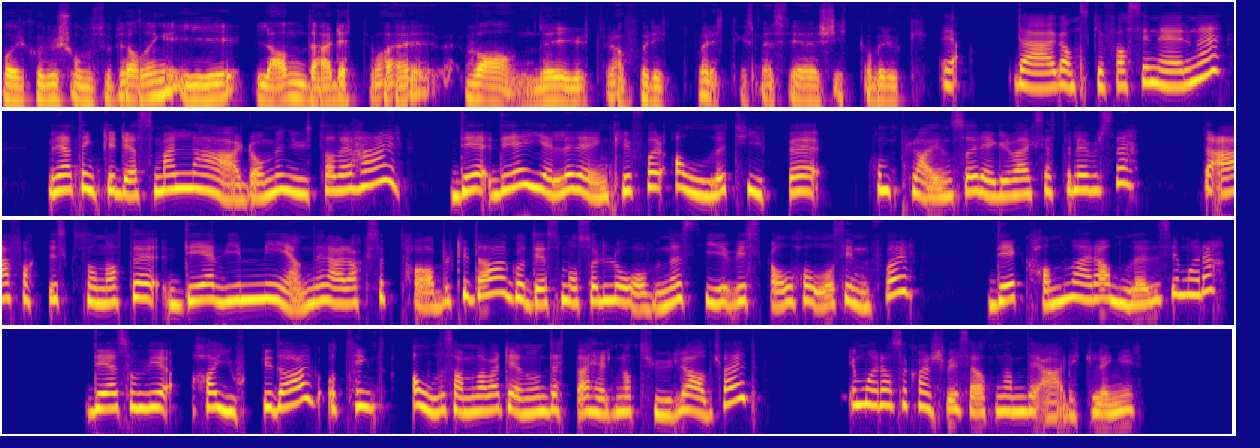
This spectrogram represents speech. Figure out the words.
for korrupsjonsutbetalinger i land der dette var vanlig ut fra forretningsmessige skikk og bruk. Ja, det er ganske fascinerende. Men jeg tenker det som er lærdommen ut av det her, det, det gjelder egentlig for alle typer compliance og regelverksetterlevelse. Det er faktisk sånn at det, det, vi mener er akseptabelt i dag, og det som også lovene sier vi skal holde oss innenfor, det kan være annerledes i morgen. Det som vi har gjort i dag, og tenkt alle sammen har vært enige om dette er helt naturlig atferd, i morgen så kanskje vi ser at nei, det er det ikke lenger.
